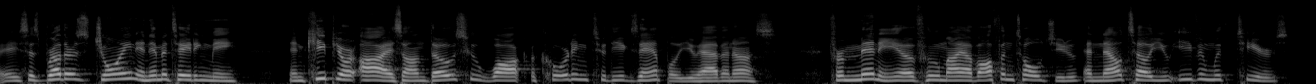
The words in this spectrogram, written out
He says, Brothers, join in imitating me and keep your eyes on those who walk according to the example you have in us. For many of whom I have often told you, and now tell you, even with tears,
